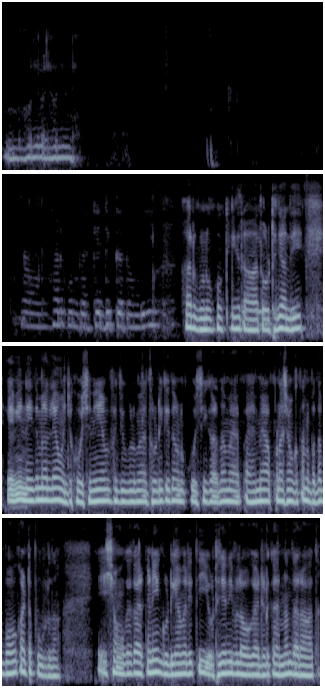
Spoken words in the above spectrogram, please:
ਹਮ, ਹੌਲੀ ਹੌਲੀ ਹੌਲੀ। ਹੌਲੀ ਹਰ ਗੁਣ ਕਰਕੇ ਦਿੱਕਤ ਆਉਂਦੀ ਹੈ ਹਰ ਗੁਣ ਕੋ ਕੀ ਰਾਤ ਉੱਠ ਜਾਂਦੀ। ਇਹ ਵੀ ਨਹੀਂ ਤੇ ਮੈਂ ਲਿਆਉਣ ਚ ਖੁਸ਼ ਨਹੀਂ ਆ ਫਜ਼ੂਲ ਮੈਂ ਥੋੜੀ ਕਿਤੇ ਹੁਣ ਕੋਸ਼ਿਸ਼ ਕਰਦਾ ਮੈਂ ਪੈਸੇ ਮੈਂ ਆਪਣਾ ਸ਼ੌਂਕ ਤੁਹਾਨੂੰ ਪਤਾ ਬਹੁਤ ਘੱਟ ਪੂਰਦਾ। ਇਹ ਸ਼ੌਂਕ ਕਰਕੇ ਨਹੀਂ ਗੁੱਡੀਆਂ ਮੇਰੀ ਧੀ ਉੱਠ ਜਾਂਦੀ ਵਲੌਗ ਐਡਿਟ ਕਰਨਾ ਹੁੰਦਾ ਰਾਤ।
